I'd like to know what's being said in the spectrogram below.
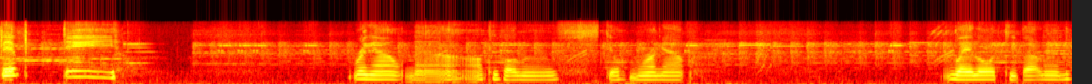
50! Ring out now. I'll keep all the moves. Give ring out. Wailord, keep battling.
